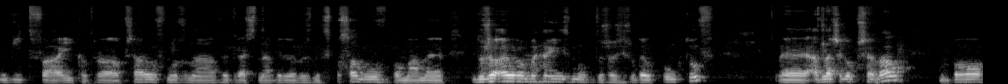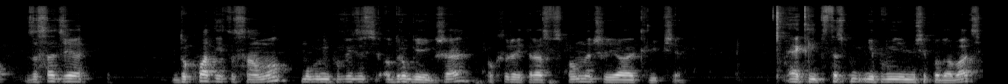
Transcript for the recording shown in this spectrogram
bitwa i kontrola obszarów. Można wygrać na wiele różnych sposobów, bo mamy dużo euromechanizmów, dużo źródeł punktów. A dlaczego przewał? bo w zasadzie dokładnie to samo mógłbym powiedzieć o drugiej grze, o której teraz wspomnę, czyli o Eclipse. Eclipse też nie powinien mi się podobać.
